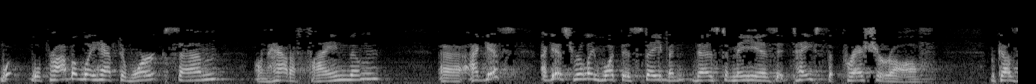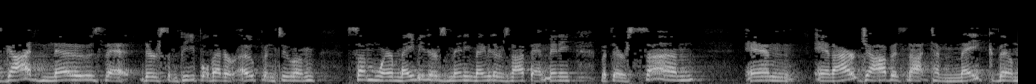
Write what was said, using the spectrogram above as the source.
we'll probably have to work some on how to find them uh, I guess I guess really what this statement does to me is it takes the pressure off because God knows that there's some people that are open to Him somewhere. Maybe there's many, maybe there's not that many, but there's some, and and our job is not to make them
